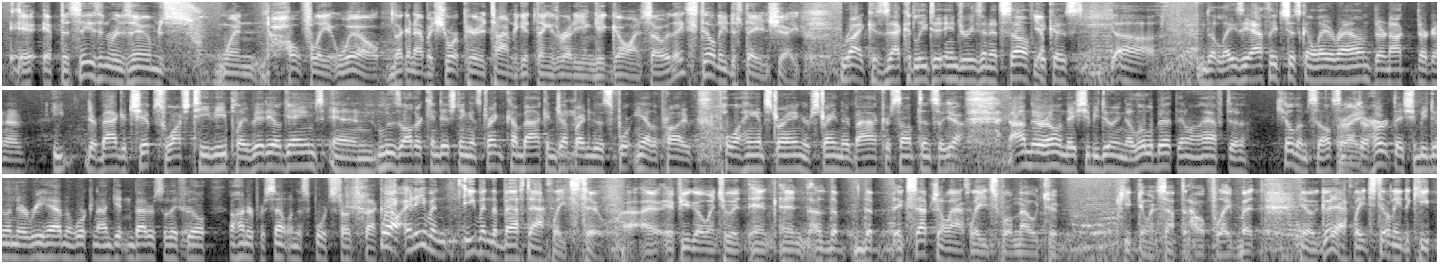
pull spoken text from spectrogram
If the season resumes when hopefully it will, they're going to have a short period of time to get things ready and get going. So they still need to stay in shape. Right, because that could lead to injuries in itself. Yep. Because uh, the lazy athlete's just going to lay around. They're not. They're going to eat their bag of chips, watch TV, play video games, and lose all their conditioning and strength. Come back and jump mm-hmm. right into a sport. And yeah, they'll probably pull a hamstring or strain their back or something. So yeah, on their own, they should be doing a little bit. They don't have to kill themselves. And Right. if they're hurt, they should be doing their rehab and working on getting better so they feel 100% when the sport starts back up. Well, and even even the best athletes too. Uh, if you go into it, and, and uh, the the exceptional athletes will know to keep doing something, hopefully. But you know, good athletes still need to keep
